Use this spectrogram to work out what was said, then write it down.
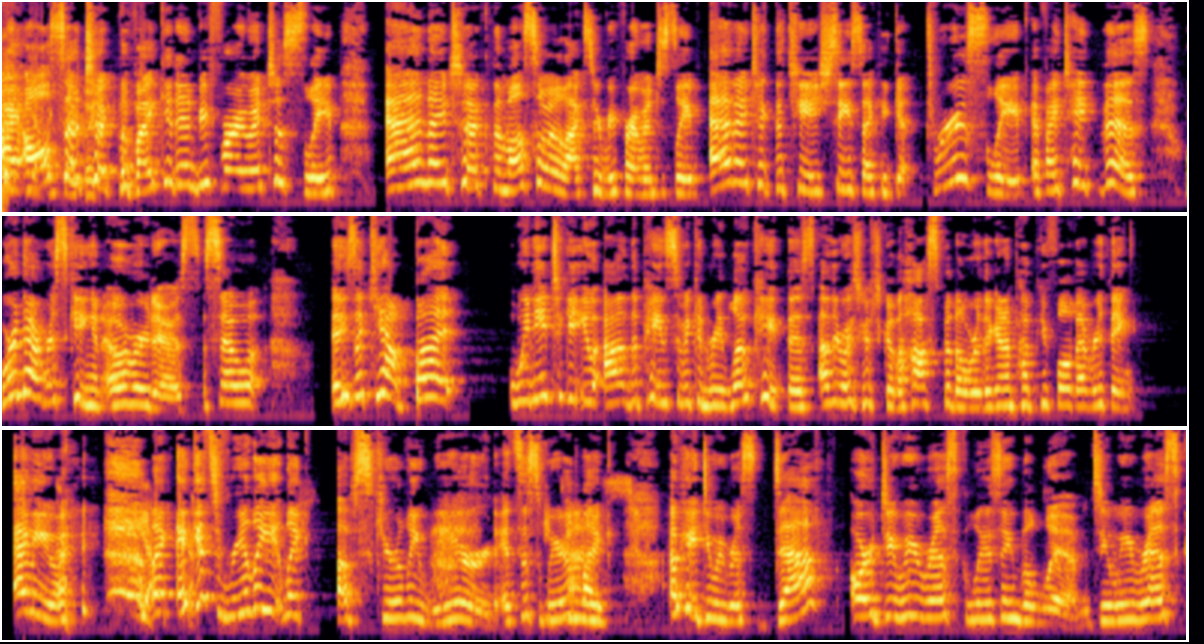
I also yeah, exactly. took the Vicodin before I went to sleep, and I took the muscle relaxer before I went to sleep, and I took the THC so I could get through sleep. If I take this, we're now risking an overdose. So he's like, yeah, but we need to get you out of the pain so we can relocate this. Otherwise, you have to go to the hospital where they're going to pump you full of everything. Anyway, yeah. like it gets really like obscurely weird. It's this weird, like, okay, do we risk death or do we risk losing the limb? Do we risk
